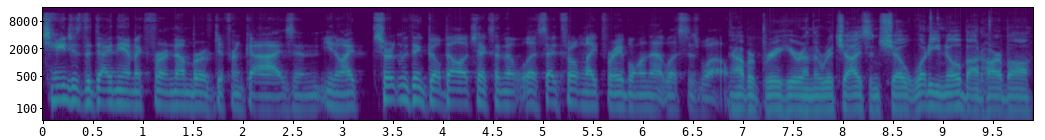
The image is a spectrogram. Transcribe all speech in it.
changes the dynamic for a number of different guys. And you know, I certainly think Bill Belichick's on that list. I'd throw Mike Vrabel on that list as well. Albert Breer here on the Rich Eisen show. What do you know about Harbaugh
